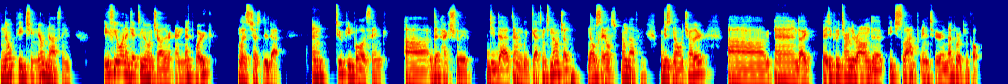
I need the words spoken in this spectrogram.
no pitching, no nothing. If you want to get to know each other and network, let's just do that and two people, I think, uh, that actually did that, and we got to know each other. No sales, no nothing. We just know each other, um, and I basically turned around the pitch slap into a networking call.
